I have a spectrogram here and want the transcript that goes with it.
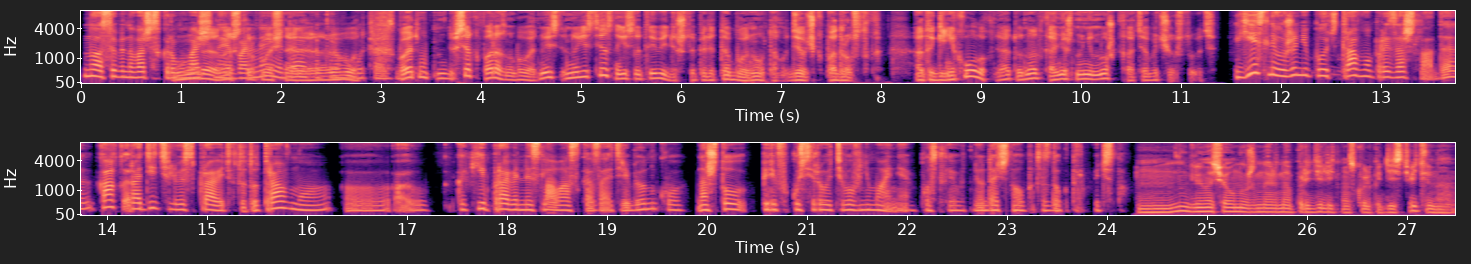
Ну, особенно ваши скоропомощные ну, да, больные, да, да, которые вот. Поэтому всяко по-разному бывает. Но, ну, естественно, если ты видишь, что перед тобой, ну, там, девочка-подросток, а ты гинеколог, да, то надо, конечно, ну, немножко хотя бы чувствовать. Если уже не получ... травма произошла, да, как родителю исправить вот эту травму, э, а, какие правильные слова сказать ребенку, на что перефокусировать его внимание после вот неудачного опыта с доктором Вячеслав? Ну, для начала нужно, наверное, определить, насколько действительно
